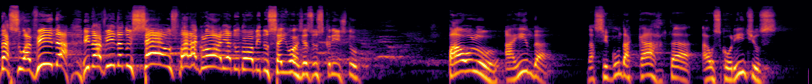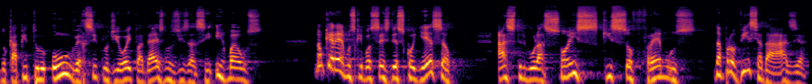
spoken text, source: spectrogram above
na sua vida e na vida dos céus, para a glória do nome do Senhor Jesus Cristo. Paulo, ainda na segunda carta aos Coríntios, no capítulo 1, versículo de 8 a 10, nos diz assim: Irmãos, não queremos que vocês desconheçam as tribulações que sofremos na província da Ásia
